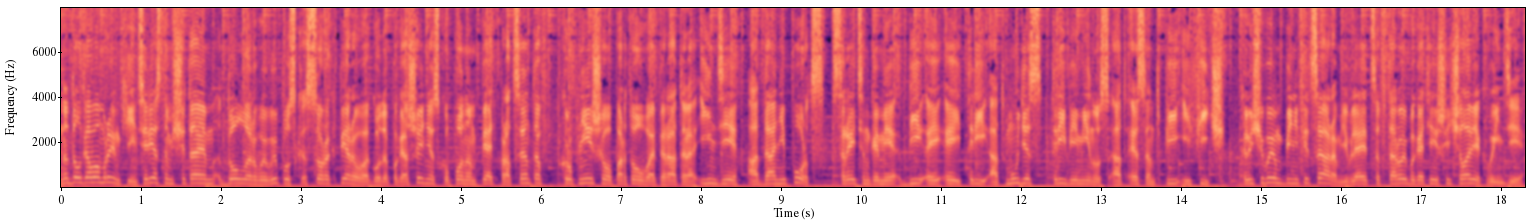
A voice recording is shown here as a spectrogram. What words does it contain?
На долговом рынке интересным считаем долларовый выпуск 41 года погашения с купоном 5% крупнейшего портового оператора Индии Adani Ports с рейтингами BAA3 от Moody's, 3B- от S&P и Fitch. Ключевым бенефициаром является второй богатейший человек в Индии.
